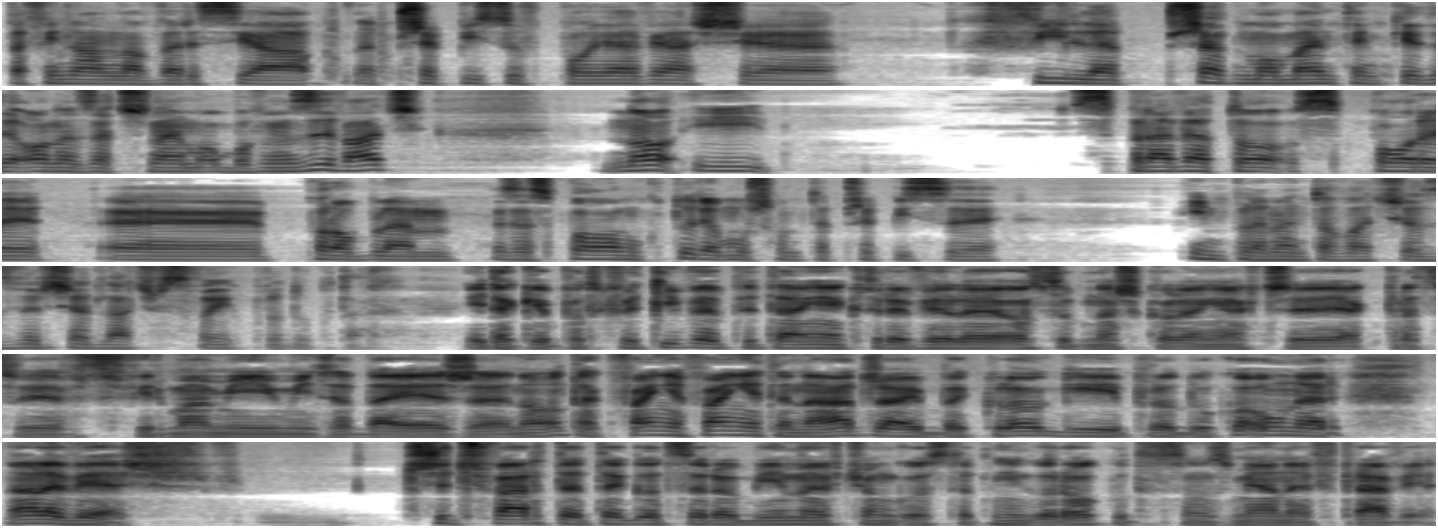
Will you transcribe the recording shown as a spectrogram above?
ta finalna wersja przepisów pojawia się chwilę przed momentem, kiedy one zaczynają obowiązywać. No i sprawia to spory e, problem zespołom, które muszą te przepisy implementować i odzwierciedlać w swoich produktach. I takie podchwytliwe pytanie, które wiele osób na szkoleniach, czy jak pracuję z firmami mi zadaje, że no tak fajnie, fajnie ten agile, backlogi, product owner, no ale wiesz, trzy czwarte tego, co robimy w ciągu ostatniego roku, to są zmiany w prawie.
